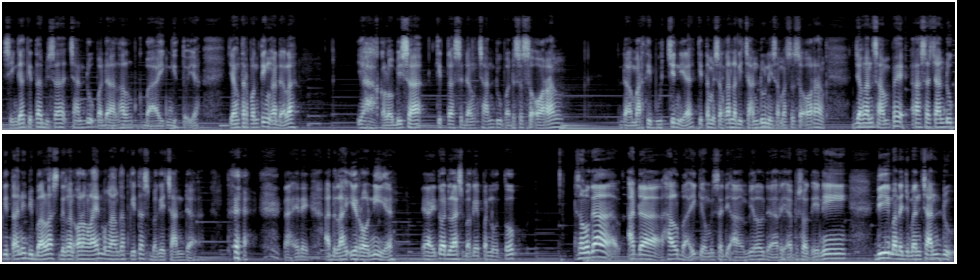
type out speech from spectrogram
sehingga kita bisa candu pada hal-hal kebaik gitu ya. Yang terpenting adalah ya kalau bisa kita sedang candu pada seseorang dalam arti bucin ya kita misalkan lagi candu nih sama seseorang jangan sampai rasa candu kita ini dibalas dengan orang lain menganggap kita sebagai canda nah ini adalah ironi ya ya itu adalah sebagai penutup Semoga ada hal baik yang bisa diambil dari episode ini di manajemen candu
